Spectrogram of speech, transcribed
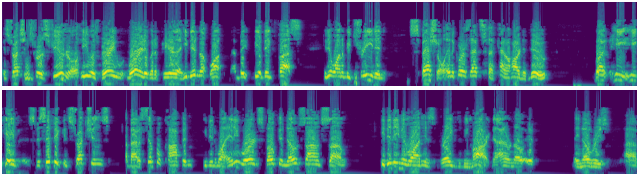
instructions for his funeral. He was very worried, it would appear, that he did not want to be a big fuss. He didn't want to be treated special. And of course, that's kind of hard to do. But he, he gave specific instructions about a simple coffin. He didn't want any words spoken, no songs sung. He didn't even want his grave to be marked. Now, I don't know if they know where he's uh,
